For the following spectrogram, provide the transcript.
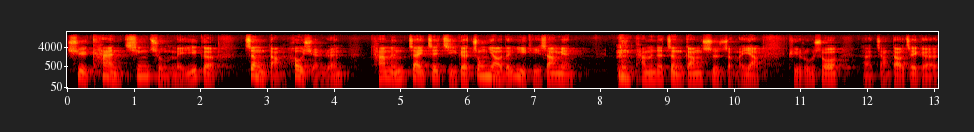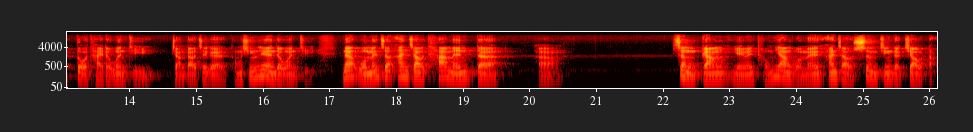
去看清楚每一个政党候选人，他们在这几个重要的议题上面，他们的政纲是怎么样？比如说，呃，讲到这个堕胎的问题，讲到这个同性恋的问题，那我们就按照他们的呃正纲，因为同样我们按照圣经的教导。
